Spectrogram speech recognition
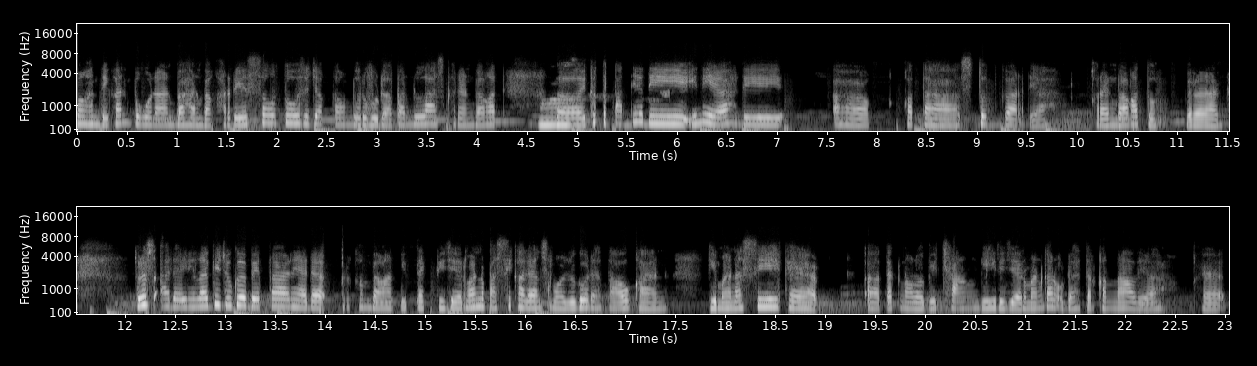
menghentikan penggunaan bahan bakar diesel tuh sejak tahun 2018 keren banget. Hmm. Uh, itu tepatnya di ini ya di uh, kota Stuttgart ya. Keren banget tuh beneran. Terus ada ini lagi juga beta nih ada perkembangan iptek di Jerman pasti kalian semua juga udah tahu kan gimana sih kayak uh, teknologi canggih di Jerman kan udah terkenal ya kayak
